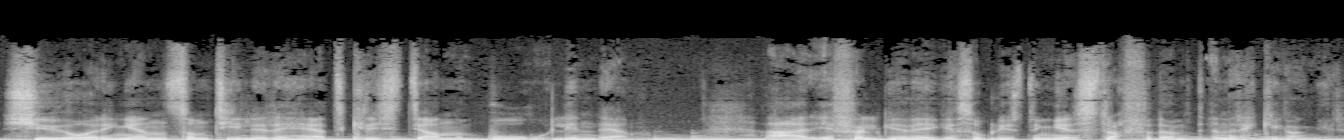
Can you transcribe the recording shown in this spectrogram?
20-åringen, som tidligere het Christian Bo Lindén, er ifølge VGs opplysninger straffedømt en rekke ganger.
